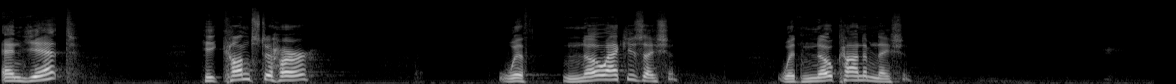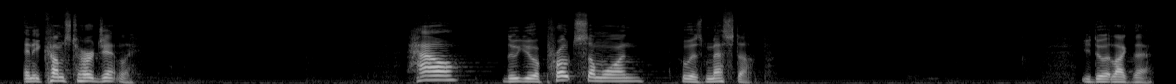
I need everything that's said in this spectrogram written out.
And yet, he comes to her with no accusation, with no condemnation, and he comes to her gently. How do you approach someone who is messed up? You do it like that.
